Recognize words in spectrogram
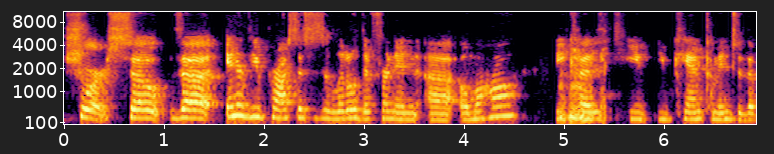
Sure. So the interview process is a little different in uh, Omaha. Mm-hmm. because mm-hmm. you you can come into the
